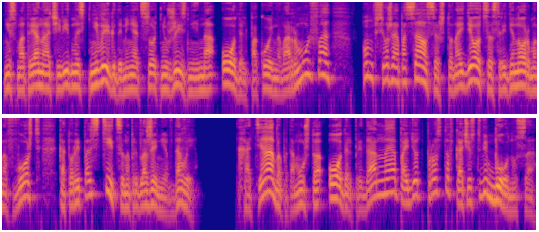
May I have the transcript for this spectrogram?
Несмотря на очевидность невыгоды менять сотню жизней на одаль покойного Армульфа, он все же опасался, что найдется среди норманов вождь, который польстится на предложение вдовы. Хотя бы потому, что одаль приданная пойдет просто в качестве бонуса,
